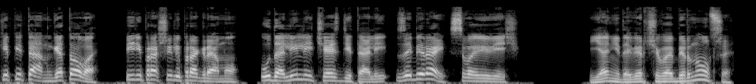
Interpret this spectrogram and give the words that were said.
«Капитан, готово! Перепрошили программу, удалили часть деталей, забирай свою вещь!» Я недоверчиво обернулся,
